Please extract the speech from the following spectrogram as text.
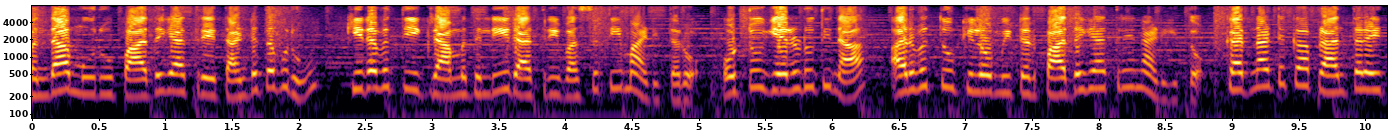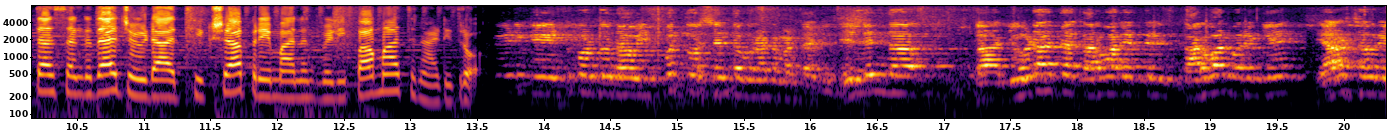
ಬಂದ ಮೂರು ಪಾದಯಾತ್ರೆ ತಂಡದವರು ಕಿರವತಿ ಗ್ರಾಮದಲ್ಲಿ ರಾತ್ರಿ ವಸತಿ ಮಾಡಿದ್ದರು. ಒಟ್ಟು ಎರಡು ದಿನ ಅರವತ್ತು ಕಿಲೋಮೀಟರ್ ಪಾದಯಾತ್ರೆ ನಡೆಯಿತು. ಕರ್ನಾಟಕ ಪ್ರಾಂತ ರೈತ ಸಂಘದ ಜೊಯ್ಡಾ ಅಧ್ಯಕ್ಷ ಪ್ರೇಮಾನಂದ್ ವೆಳಿಪ ಮಾತನಾಡಿದರು. ಜೋಡಾದ ಕಾರವಾರ ಕಾರವಾರವರೆಗೆ ಎರಡ್ ಸಾವಿರದ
